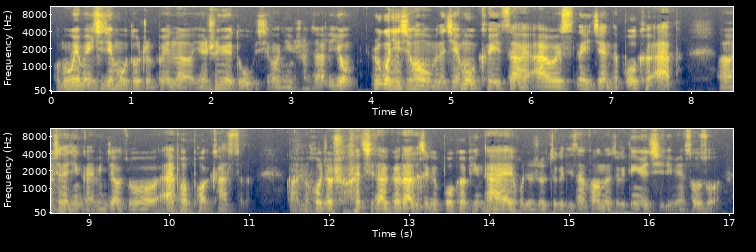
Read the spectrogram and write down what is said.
我们为每一期节目都准备了延伸阅读，希望您善加利用。如果您喜欢我们的节目，可以在 iOS 内建的播客 App，呃，现在已经改名叫做 Apple Podcast 了啊，或者说 其他各大的这个播客平台，或者说这个第三方的这个订阅器里面搜索“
